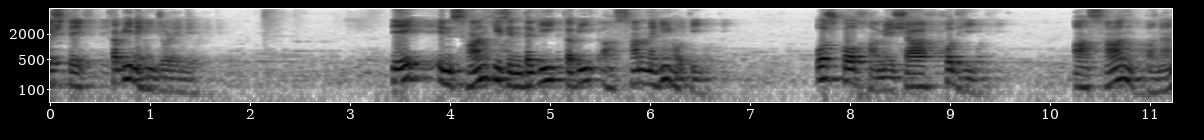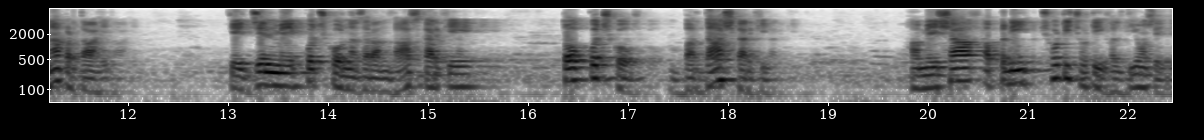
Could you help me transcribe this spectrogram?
رشتے کبھی نہیں جڑیں گے۔ ایک انسان کی زندگی کبھی آسان نہیں ہوتی۔ اس کو ہمیشہ خود ہی آسان بنانا پڑتا ہے کہ جن میں کچھ کو نظر انداز کر کے تو کچھ کو برداشت کر کے ہمیشہ اپنی چھوٹی چھوٹی غلطیوں سے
